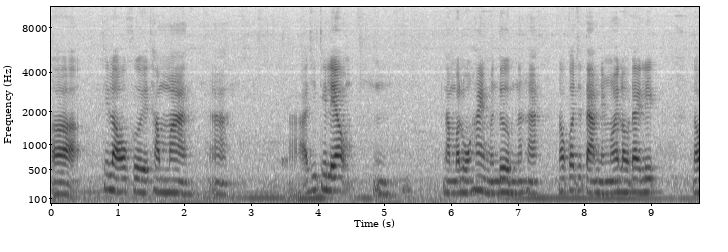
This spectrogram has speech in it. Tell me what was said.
เอ่อ ที่เราเคยทำมาอ่าอาทิตย์ที่แล้วนำมาลงให้เหมือนเดิมนะคะ เราก็จะตามอย่างน้อยเราได้เลขเรา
